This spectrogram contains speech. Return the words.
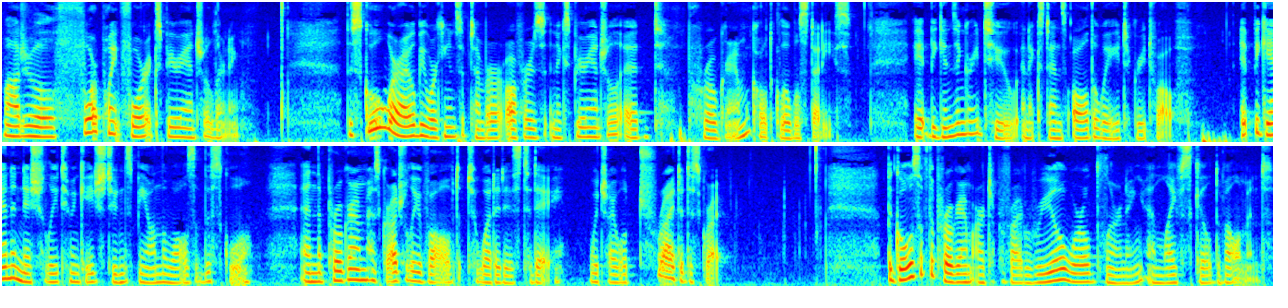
Module 4.4 Experiential Learning. The school where I will be working in September offers an experiential ed program called Global Studies. It begins in grade 2 and extends all the way to grade 12. It began initially to engage students beyond the walls of the school, and the program has gradually evolved to what it is today, which I will try to describe. The goals of the program are to provide real world learning and life skill development.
